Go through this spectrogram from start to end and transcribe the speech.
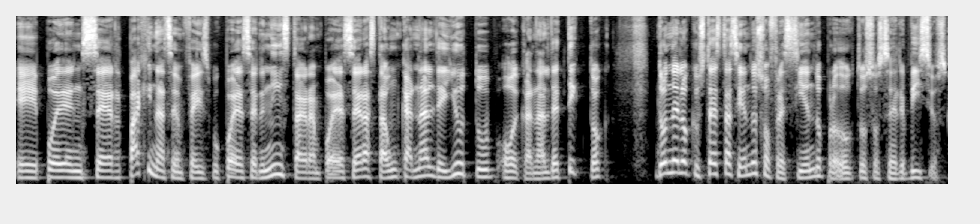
eh, pueden ser páginas en Facebook, puede ser en Instagram, puede ser hasta un canal de YouTube o el canal de TikTok, donde lo que usted está haciendo es ofreciendo productos o servicios.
